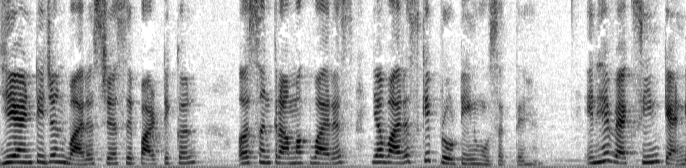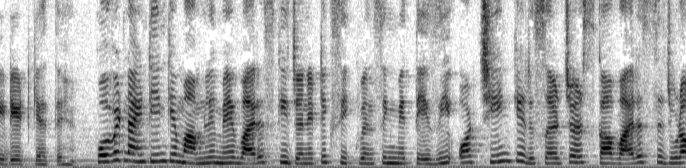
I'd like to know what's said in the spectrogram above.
ये एंटीजन वायरस जैसे पार्टिकल असंक्रामक वायरस या वायरस के प्रोटीन हो सकते हैं। इन्हें वैक्सीन कैंडिडेट कहते हैं। कोविड 19 के मामले में वायरस की जेनेटिक सीक्वेंसिंग में तेज़ी और चीन के रिसर्चर्स का वायरस से जुड़ा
